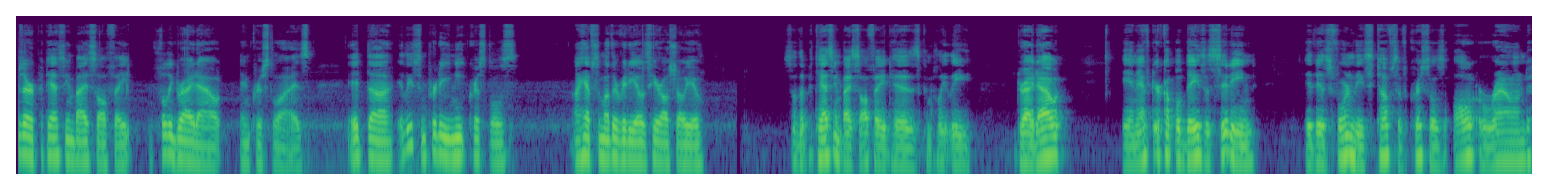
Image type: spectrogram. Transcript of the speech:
Here's our potassium bisulfate, fully dried out and crystallized. It, uh, it leaves some pretty neat crystals. I have some other videos here I'll show you. So the potassium bisulfate has completely dried out and after a couple of days of sitting, it has formed these tufts of crystals all around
